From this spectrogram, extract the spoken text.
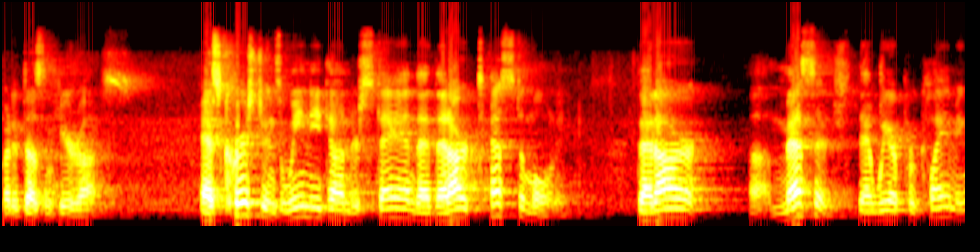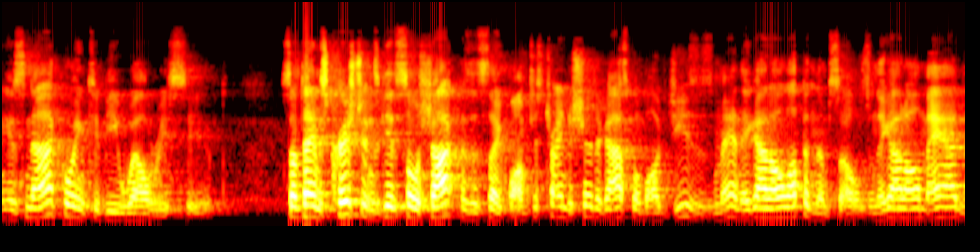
but it doesn't hear us. As Christians, we need to understand that, that our testimony, that our uh, message that we are proclaiming is not going to be well received. Sometimes Christians get so shocked because it's like, well, I'm just trying to share the gospel about Jesus. Man, they got all up in themselves and they got all mad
